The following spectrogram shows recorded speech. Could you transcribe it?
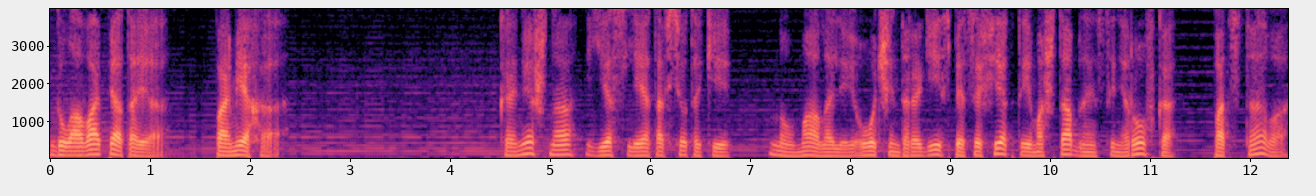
Глава пятая. Помеха. Конечно, если это все-таки, ну мало ли, очень дорогие спецэффекты и масштабная инсценировка, подстава,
